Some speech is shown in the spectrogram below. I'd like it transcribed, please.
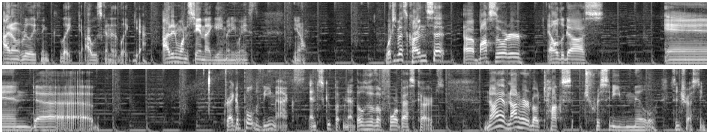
I don't really think, like, I was gonna, like, yeah. I didn't want to stay in that game anyways. You know. What's the best card in the set? Uh, Boss's Order, Eldegoss, and, uh... Dragapult VMAX and Scoop Up Net. Those are the four best cards. No, I have not heard about Toxtricity Mill. It's interesting.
